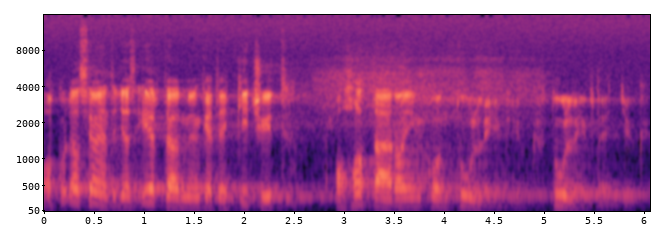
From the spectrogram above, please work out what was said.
akkor azt jelenti, hogy az értelmünket egy kicsit a határainkon túllépjük, túlléptetjük.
